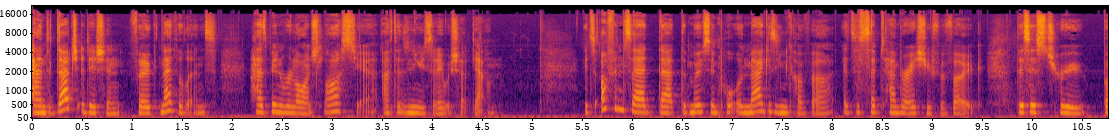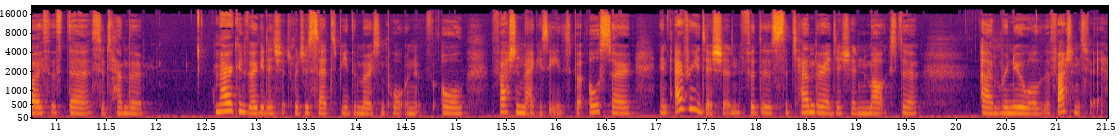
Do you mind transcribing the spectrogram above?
and the Dutch edition, Vogue Netherlands, has been relaunched last year after the news that it was shut down. It's often said that the most important magazine cover is the September issue for Vogue. This is true both of the September American Vogue edition, which is said to be the most important of all fashion magazines, but also in every edition for the September edition marks the um, renewal of the fashion sphere.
